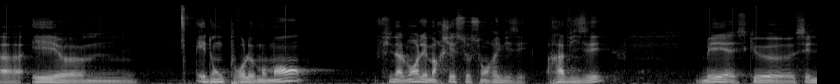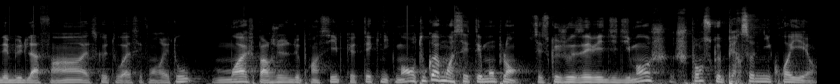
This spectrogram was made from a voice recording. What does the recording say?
Euh, et, et donc pour le moment, finalement, les marchés se sont révisés, ravisés. Mais est-ce que c'est le début de la fin? Est-ce que tout va s'effondrer tout? Moi, je pars juste du principe que techniquement, en tout cas, moi, c'était mon plan. C'est ce que je vous avais dit dimanche. Je pense que personne n'y croyait. Hein.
